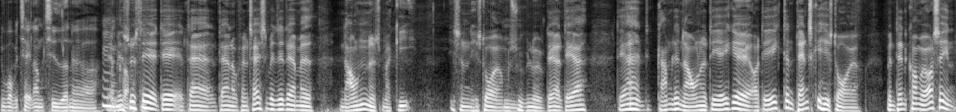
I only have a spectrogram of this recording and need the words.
Nu hvor vi taler om tiderne og mm. Jamen, jeg synes, det, det, der, der er noget fantastisk med det der med navnenes magi i sådan en historie om mm. cykelløb. Det er, det er, det er gamle navne, det er ikke, og det er ikke den danske historie, men den kommer også ind,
